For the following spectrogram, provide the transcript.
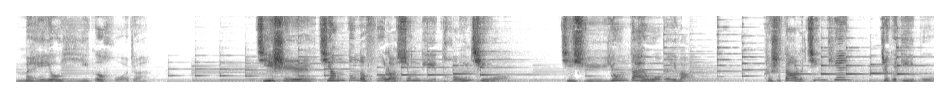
没有一个活着。即使江东的父老兄弟同情我，继续拥戴我为王，可是到了今天这个地步，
